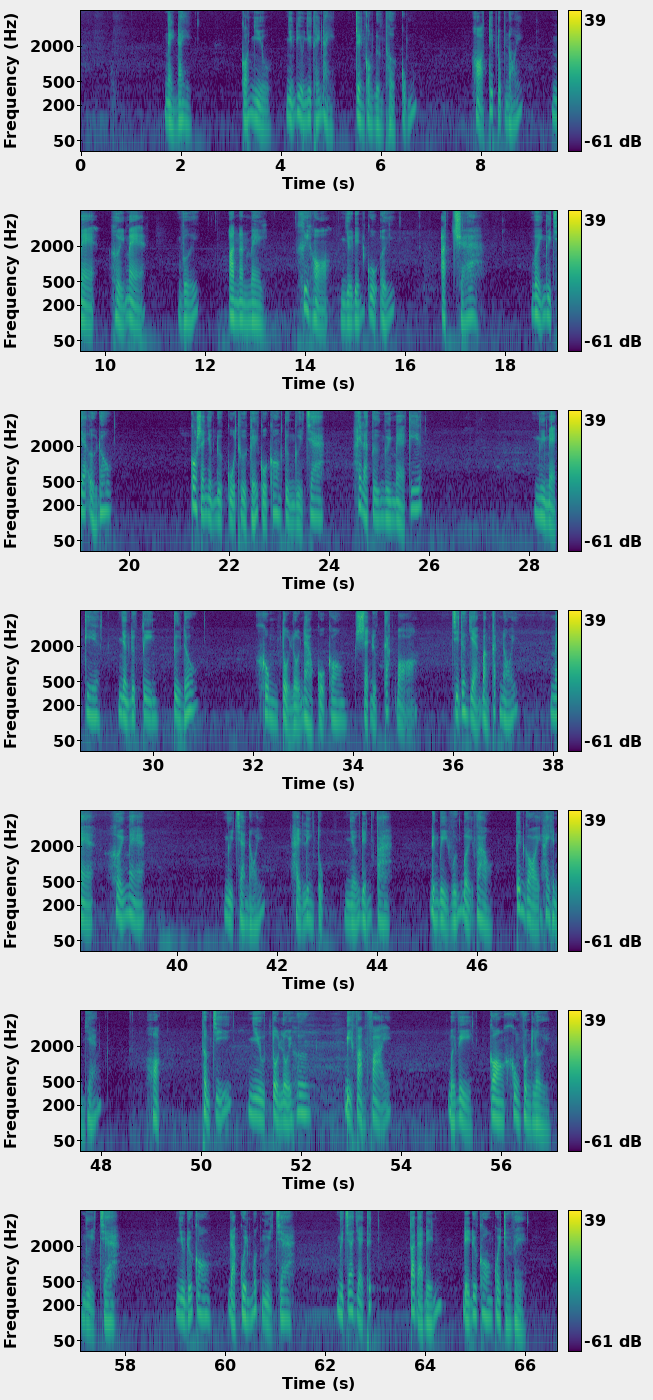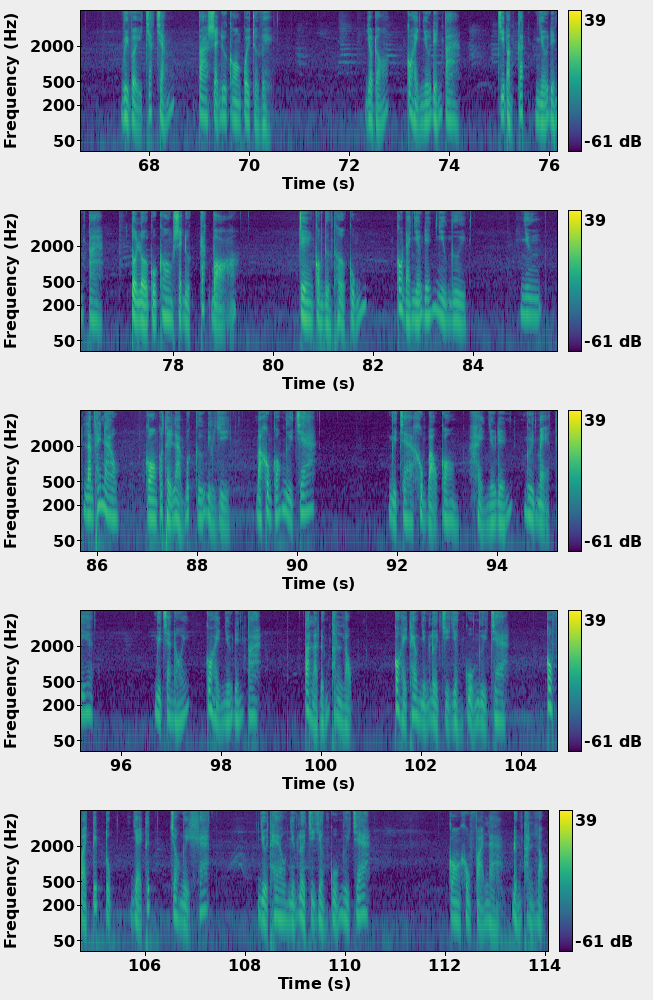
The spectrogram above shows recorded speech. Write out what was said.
Ngày nay, có nhiều những điều như thế này trên con đường thờ cúng. Họ tiếp tục nói, mẹ, hỡi mẹ, với Ananme khi họ nhớ đến cô ấy. Acha, vậy người cha ở đâu? Con sẽ nhận được của thừa kế của con từ người cha hay là từ người mẹ kia? Người mẹ kia nhận được tiền từ đâu? Không tội lỗi nào của con sẽ được cắt bỏ. Chỉ đơn giản bằng cách nói, mẹ, hỡi mẹ. Người cha nói, hãy liên tục nhớ đến ta. Đừng bị vướng bẫy vào tên gọi hay hình dáng. Hoặc thậm chí nhiều tội lỗi hơn, bị phạm phải. Bởi vì con không vâng lời người cha. Nhiều đứa con đã quên mất người cha. Người cha giải thích, ta đã đến để đưa con quay trở về. Vì vậy chắc chắn ta sẽ đưa con quay trở về. Do đó, con hãy nhớ đến ta. Chỉ bằng cách nhớ đến ta, tội lỗi của con sẽ được cắt bỏ. Trên con đường thờ cúng, con đã nhớ đến nhiều người. Nhưng làm thế nào con có thể làm bất cứ điều gì mà không có người cha? Người cha không bảo con hãy nhớ đến người mẹ kia. Người cha nói, con hãy nhớ đến ta. Ta là đấng thanh lọc con hãy theo những lời chỉ dẫn của người cha con phải tiếp tục giải thích cho người khác dựa theo những lời chỉ dẫn của người cha. Con không phải là đấng thanh lọc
